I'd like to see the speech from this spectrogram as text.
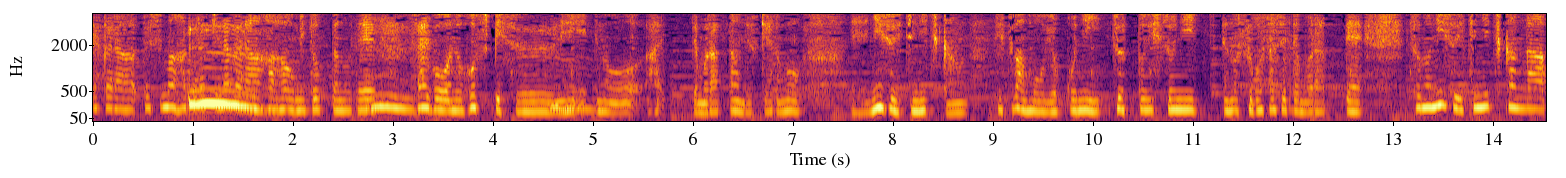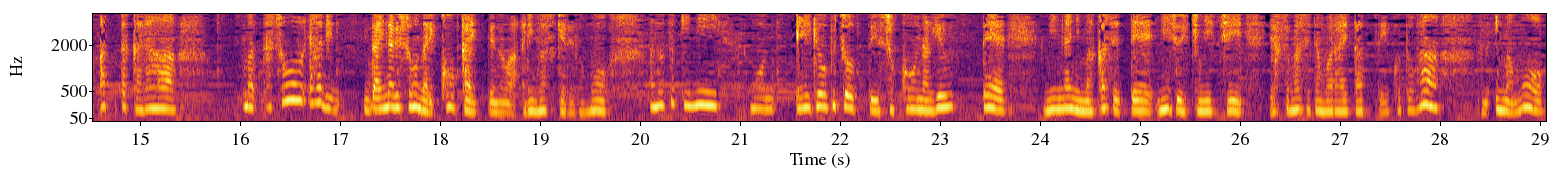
だから私も働きながら母を見とったので、最後あのホスピスにの入ってもらったんですけれども、えー、21日間実はもう横にずっと一緒にあの過ごさせてもらって、その21日間があったからまあ、多少やはり大なり小なり後悔っていうのはありますけれどもあの時にもう営業部長っていう職を投げ打ってみんなに任せて21日休ませてもらえたっていうことが今も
